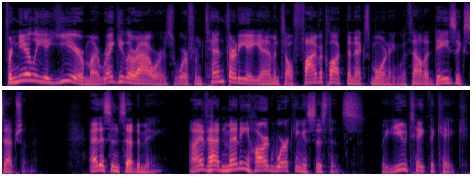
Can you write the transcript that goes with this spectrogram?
For nearly a year, my regular hours were from 10:30 a.m. until 5 o'clock the next morning, without a day's exception. Edison said to me, I have had many hard-working assistants, but you take the cake.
